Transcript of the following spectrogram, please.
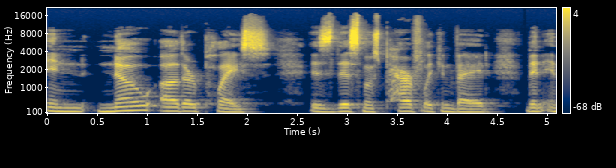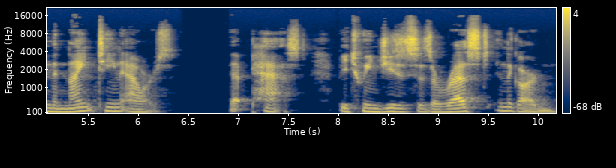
In no other place is this most powerfully conveyed than in the 19 hours that passed between Jesus' arrest in the garden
